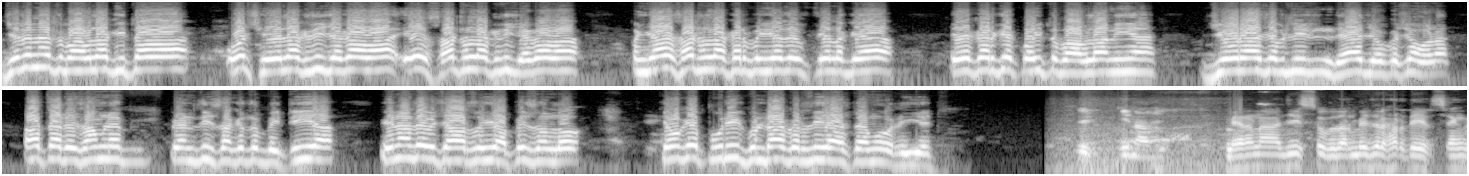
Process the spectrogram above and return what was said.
ਜਿਹਦੇ ਨਾਲ ਤਬਾਦਲਾ ਕੀਤਾ ਵਾ ਉਹ 6 ਲੱਖ ਦੀ ਜਗ੍ਹਾ ਵਾ ਇਹ 60 ਲੱਖ ਦੀ ਜਗ੍ਹਾ ਵਾ 50 60 ਲੱਖ ਰੁਪਈਆ ਦੇ ਉੱਤੇ ਲੱਗਿਆ। ਇਹ ਕਰਕੇ ਕੋਈ ਤਬਾਦਲਾ ਨਹੀਂ ਹੈ। ਜੋਰਾ ਜਬਲੀ ਲਿਆ ਜੋ ਕੁਛ ਹੋਣ ਆ ਤੁਹਾਡੇ ਸਾਹਮਣੇ ਪਿੰਡ ਦੀ ਸੰਗਤ ਬੈਠੀ ਆ। ਇਹਨਾਂ ਦੇ ਵਿਚਾਰ ਤੁਸੀਂ ਆਪੇ ਸੁਣ ਲਓ ਕਿਉਂਕਿ ਪੂਰੀ ਗੁੰਡਾਗਰਦੀ ਇਸ ਟਾਈਮ ਹੋ ਰਹੀ ਹੈ ਜੀ। ਕੀ ਨਾਮ ਹੈ ਮੇਰਾ ਨਾਮ ਜੀ ਸੁਬਦਰ ਮੇਜਰ ਹਰਦੇਵ ਸਿੰਘ।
